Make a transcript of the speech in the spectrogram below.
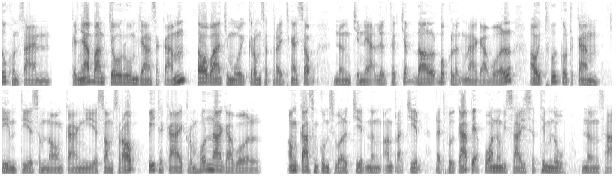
លោកហ៊ុនសែនកញ្ញាបានចូលរួមយ៉ាងសកម្មតវ៉ាជាមួយក្រមស្ត្រីថ្ងៃសុខនិងជាអ្នកលើកទឹកចិត្តដល់បុគ្គលិក Nagawal ឲ្យធ្វើកោតកម្មទាមទារសំណងការងារសមស្របពីថៅកែក្រុមហ៊ុន Nagawal អង្គការសង្គមស៊ីវិលជាតិនិងអន្តរជាតិដែលធ្វើការពាក់ព័ន្ធនឹងវិស័យសិទ្ធិមនុស្សនិងសហ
